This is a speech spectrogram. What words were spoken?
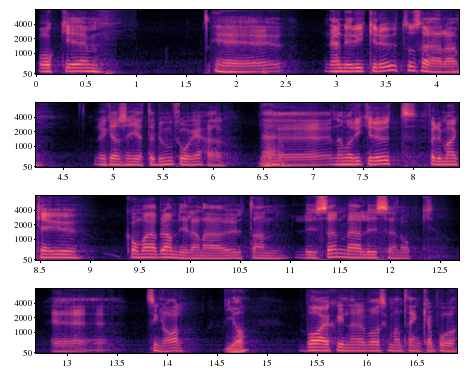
Och eh, eh, när ni rycker ut och så här, det är kanske en jättedum fråga här. Eh, när man rycker ut, för man kan ju komma brandbilarna utan lysen, med lysen och eh, signal. Ja. Vad är skillnaden? Vad ska man tänka på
